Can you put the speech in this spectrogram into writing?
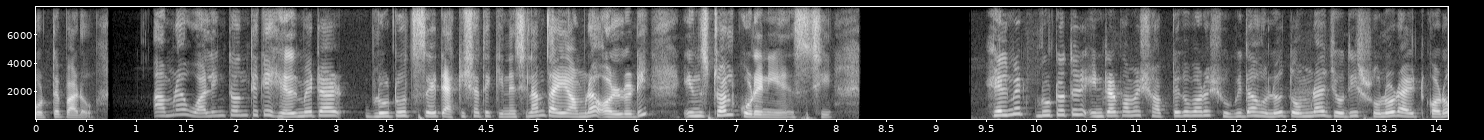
করতে পারো। আমরা ওয়ালিংটন থেকে হেলমেট আর ব্লুটুথ সেট একই সাথে কিনেছিলাম, তাই আমরা অলরেডি ইনস্টল করে নিয়ে এসেছি। হেলমেট ব্লুটুথের ইন্টারকমের সবথেকে বড় সুবিধা হলো, তোমরা যদি সোলো রাইড করো,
